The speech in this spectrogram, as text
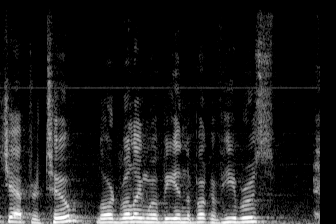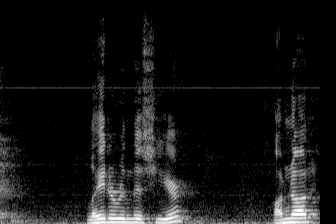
chapter 2, Lord willing, will be in the book of Hebrews later in this year. I'm not,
